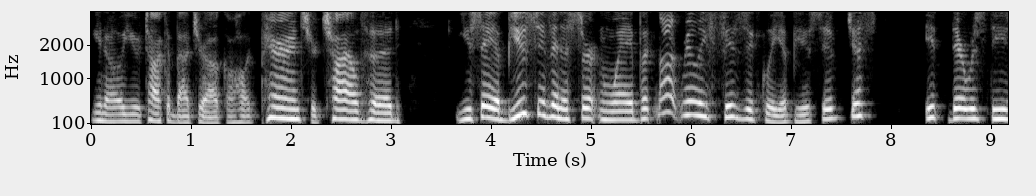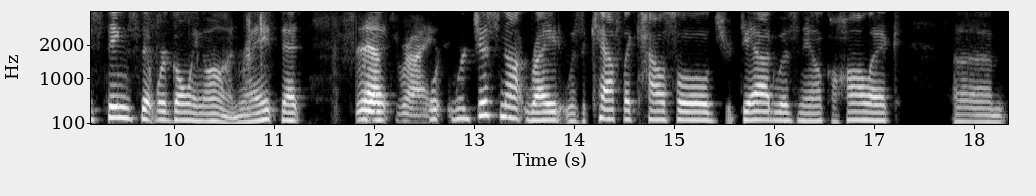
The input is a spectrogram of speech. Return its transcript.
you know, you talk about your alcoholic parents, your childhood. You say abusive in a certain way, but not really physically abusive. Just it there was these things that were going on, right? That that's that right. Were, were just not right. It was a Catholic household. Your dad was an alcoholic. Um,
